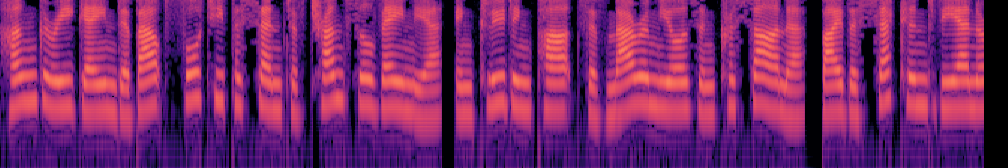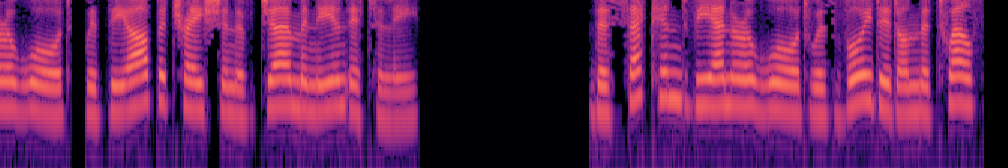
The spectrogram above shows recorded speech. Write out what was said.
Hungary gained about 40% of Transylvania, including parts of Maramureș and Crișana, by the Second Vienna Award, with the arbitration of Germany and Italy. The second Vienna Award was voided on 12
